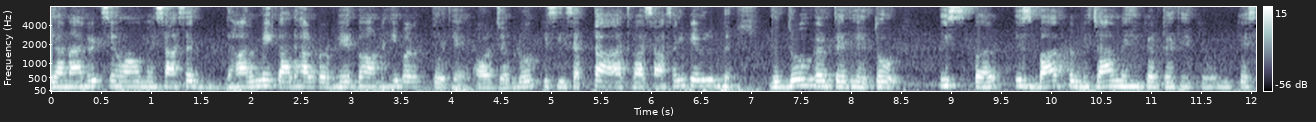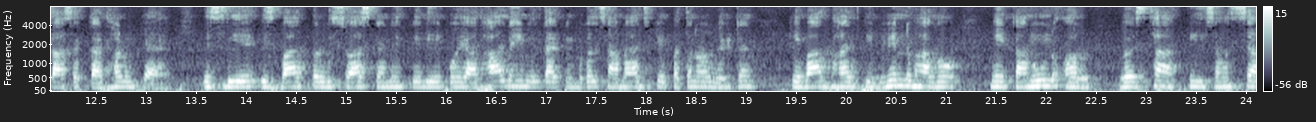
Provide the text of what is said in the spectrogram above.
या नागरिक सेवाओं में शासक धार्मिक आधार पर भेदभाव नहीं बरतते थे और जब लोग किसी सत्ता अथवा शासन के विरुद्ध विद्रोह करते थे तो इस पर, इस बात पर विचार नहीं करते थे कि उनके शासक का धर्म क्या है। इसलिए इस बात पर विश्वास करने के लिए कोई आधार नहीं मिलता कि मुगल साम्राज्य के पतन और विघटन के बाद भारत के विभिन्न भागों में कानून और व्यवस्था की समस्या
